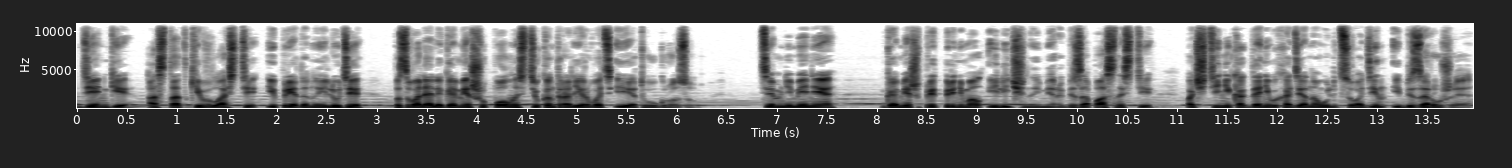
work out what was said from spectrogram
деньги, остатки власти и преданные люди – позволяли Гамешу полностью контролировать и эту угрозу. Тем не менее, Гамеш предпринимал и личные меры безопасности, почти никогда не выходя на улицу один и без оружия.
